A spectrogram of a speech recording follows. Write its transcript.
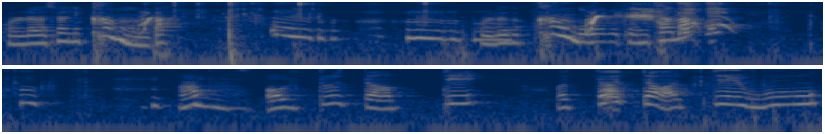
벌레가 시원이 칵 문다. 벌레가 칵 물어도 괜찮아? 어? 어쩌다 없지? 어쩌다 없지 뭐?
